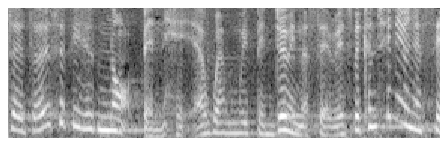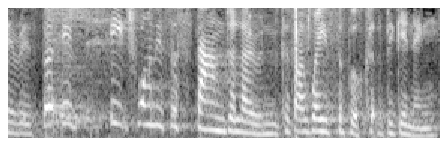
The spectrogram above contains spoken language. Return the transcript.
So, those of you who've not been here when we've been doing the series, we're continuing a series, but it's, each one is a standalone because I waved the book at the beginning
